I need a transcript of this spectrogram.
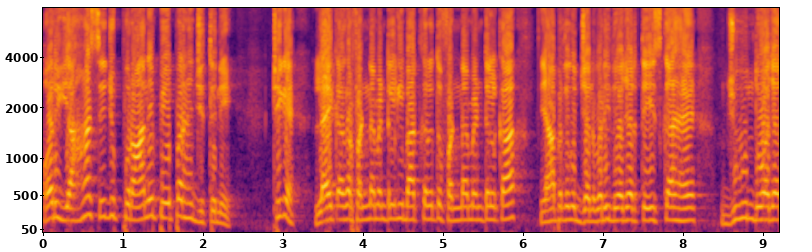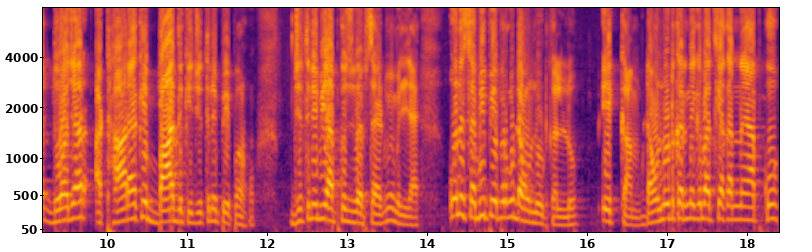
और यहाँ से जो पुराने पेपर हैं जितने, ठीक है? लाइक अगर फंडामेंटल की बात करें तो फंडामेंटल का यहाँ पर देखो, जनवरी 2023 का है, जून 2000 2018 के बाद के जितने पेपर हो, जितने भी आपको इस वेबसाइट में मिल जाए, उन सभी पेपर को डाउनलोड कर लो। एक काम डाउनलोड करने के बाद क्या करना है आपको?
